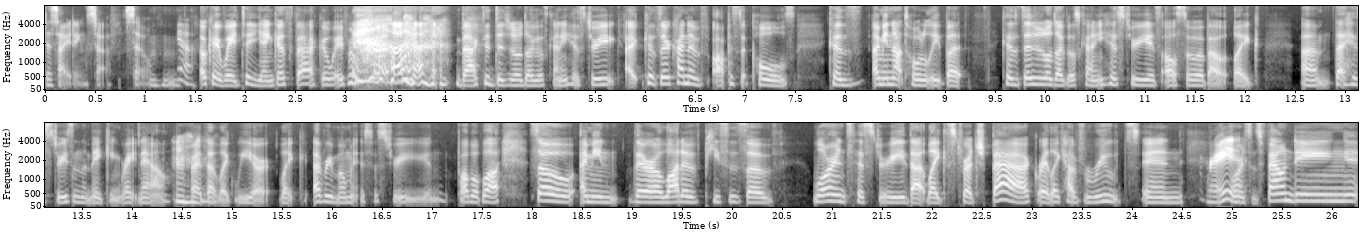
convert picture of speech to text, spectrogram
deciding stuff. So Mm-hmm. yeah. Okay, wait to yank us back away from that, back to digital Douglas County history because they're kind of opposite poles. Because I mean, not totally, but because digital Douglas County history is also about like um, that history is in the making right now, right? That like we are like every moment is history and blah blah blah. So I mean, there are a lot of pieces of Lawrence history that like stretch back, right? Like have roots in Right. Lawrence's founding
